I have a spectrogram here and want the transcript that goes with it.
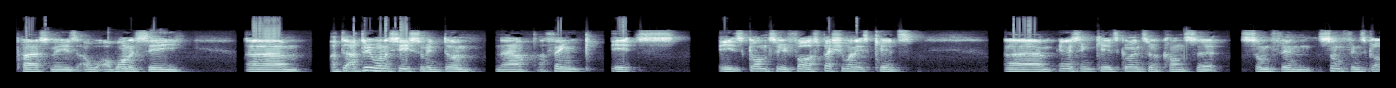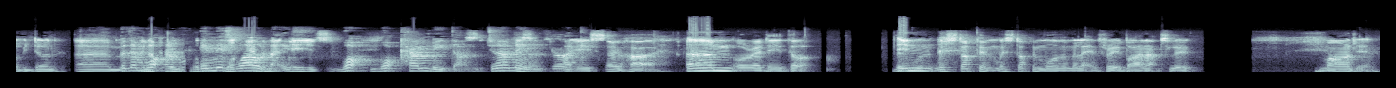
personally is I, I want to see. Um, I, d- I do want to see something done now. I think it's it's gone too far, especially when it's kids, um, innocent kids going to a concert. Something something's got to be done. Um, But then and I what- in this world, that mate, is. What what can be done? Do you know what I mean? security Like, is so high Um, already that, that In- we're, we're stopping. We're stopping more than we're letting through by an absolute margin.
